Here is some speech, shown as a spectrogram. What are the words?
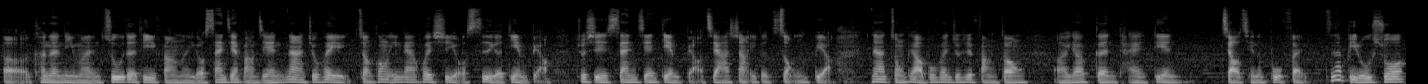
呃，可能你们租的地方呢有三间房间，那就会总共应该会是有四个电表，就是三间电表加上一个总表。那总表部分就是房东呃要跟台电缴钱的部分。那比如说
